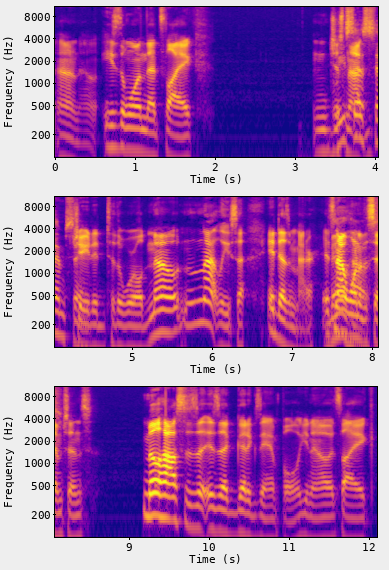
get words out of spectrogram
I don't know. He's the one that's like just Lisa not Simpson. jaded to the world. No, not Lisa. It doesn't matter. It's Milhouse. not one of the Simpsons. Milhouse is a, is a good example. You know, it's like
